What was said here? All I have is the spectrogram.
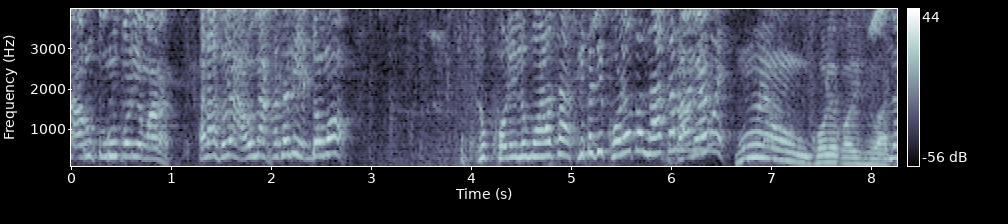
તારું તુરું પડ્યો મારે. અને આ તો આરો નાખા ને એડોમાં જેટલું ખોળેલું માણસ આટલી બધી ખોળ્યો તો ના કરવાની તાને? હોય. હું ખોળ્યો કરી છું અને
